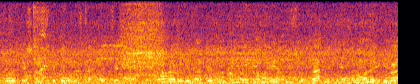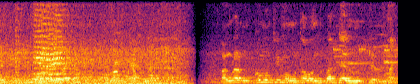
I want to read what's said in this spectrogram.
উপলক্ষে সাংস্কৃতিক অনুষ্ঠান করছেন আমরা রবীন্দ্রনাথের প্রতি আমাদের শ্রদ্ধা, আমাদের প্রণাম প্রণাম জ্ঞাপন বাংলার মুখ্যমন্ত্রী মমতা বন্দ্যোপাধ্যায়ের অনুপ্রেরণায়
